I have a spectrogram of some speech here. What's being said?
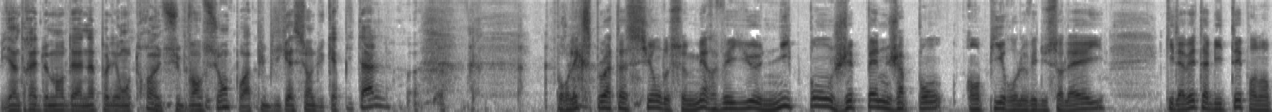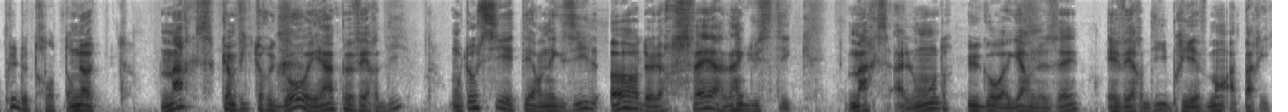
viendrait demander à Napoléon III une subvention pour la publication du Capital? Pour l'exploitation de ce merveilleux Nippon Jepen Japon, empire au lever du soleil, qu'il avait habité pendant plus de 30 ans. Note. Marx, comme Victor Hugo et un peu Verdi, ont aussi été en exil hors de leur sphère linguistique. Marx à Londres, Hugo à Guernesey et Verdi brièvement à Paris.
